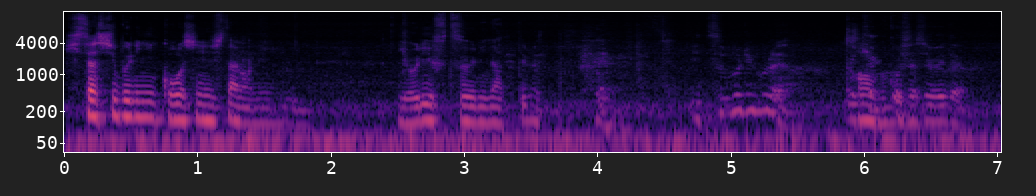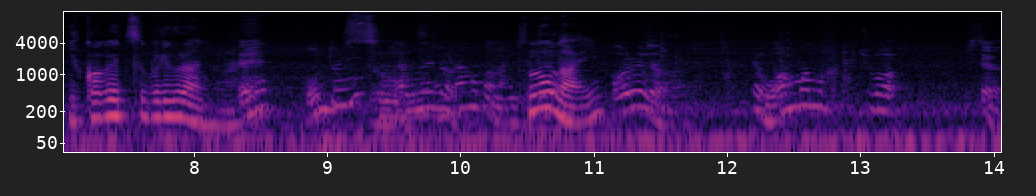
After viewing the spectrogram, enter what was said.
久しぶりに更新したのにより普通になってる。いつぶりぐらいな結構久しぶりだよ。1ヶ月ぶりぐらいじゃな。いえ？本当に？そんなになることないそんなことない？あるんじゃない？でもワンマンの告知はしたよね、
